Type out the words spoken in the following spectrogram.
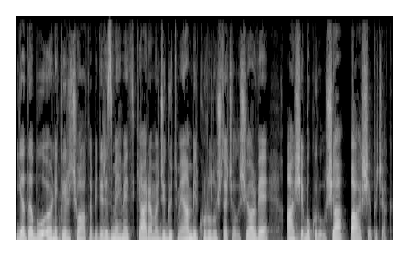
Ya da bu örnekleri çoğaltabiliriz. Mehmet kar amacı gütmeyen bir kuruluşta çalışıyor ve Ayşe bu kuruluşa bağış yapacak.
